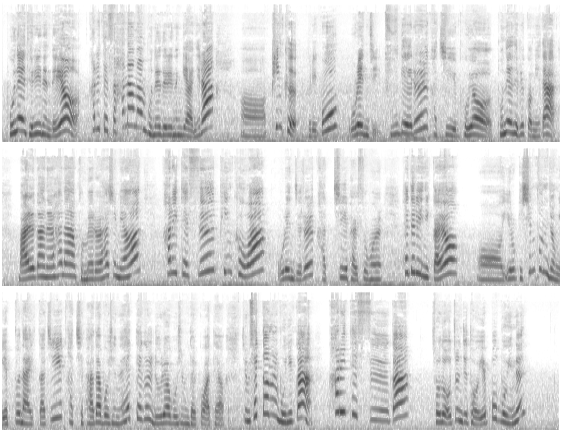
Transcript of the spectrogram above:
보내드리는데요. 카리테스 하나만 보내드리는 게 아니라 어, 핑크 그리고 오렌지 두 개를 같이 보여 보내드릴 겁니다. 말간을 하나 구매를 하시면 카리테스 핑크와 오렌지를 같이 발송을 해드리니까요. 어, 이렇게 신품종 예쁜 아이까지 같이 받아보시는 혜택을 누려보시면 될 것 같아요. 지금 색감을 보니까 카리테스가 저도 어쩐지 더 예뻐 보이는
